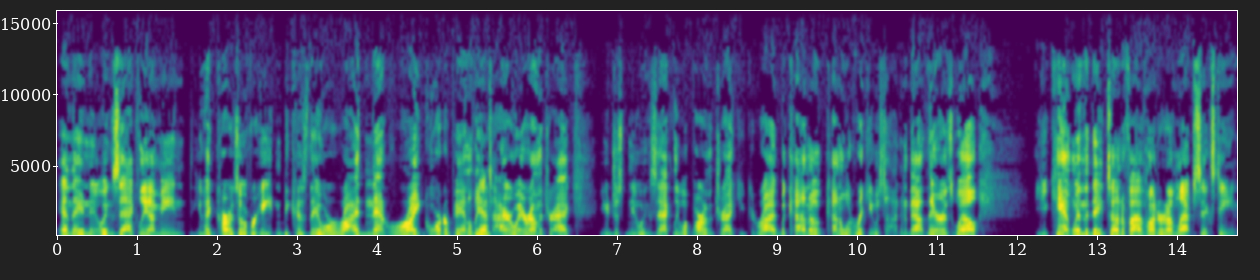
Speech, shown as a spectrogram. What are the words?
and they knew exactly. I mean, you had cars overheating because they were riding that right quarter panel the Yeah. entire way around the track. You just knew exactly what part of the track you could ride. But kind of kind of what Ricky was talking about there as well you can't win the Daytona 500 on lap 16,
